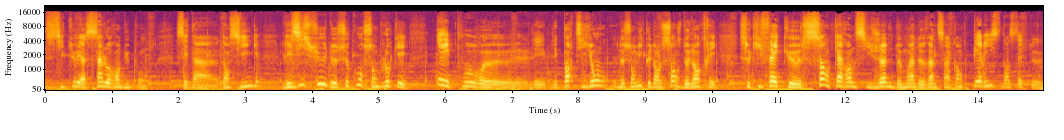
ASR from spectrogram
situé à Saint-Laurent-du-Pont. C'est un dancing. Les issues de secours sont bloquées. Et pour euh, les, portillons ne sont mis que dans le sens de l'entrée. Ce qui fait que 146 jeunes de moins de 25 ans périssent dans cette euh,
